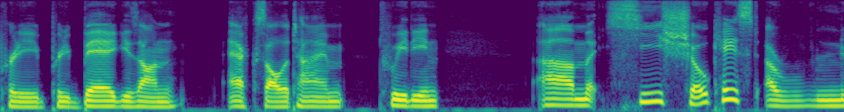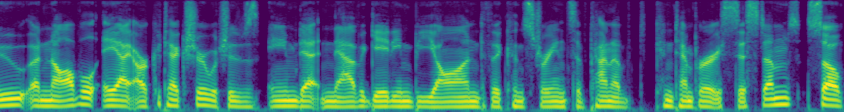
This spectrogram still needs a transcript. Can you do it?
pretty pretty big. He's on X all the time tweeting. Um, he showcased a new, a novel AI architecture, which is aimed at navigating beyond the constraints of kind of contemporary systems. So,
